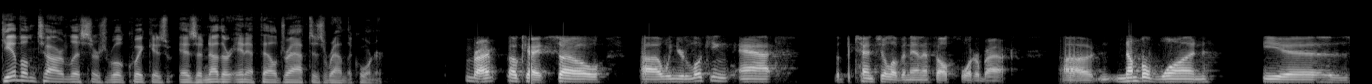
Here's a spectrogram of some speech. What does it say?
Give them to our listeners real quick as as another NFL draft is around the corner. Right. Okay. So uh, when you're looking at the potential of an NFL quarterback, uh, number one is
